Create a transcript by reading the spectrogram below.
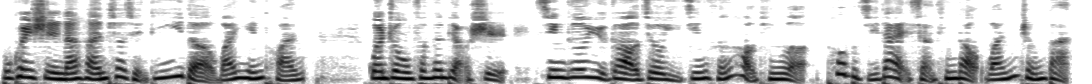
不愧是南韩票选第一的完颜团。观众纷纷表示，新歌预告就已经很好听了，迫不及待想听到完整版。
